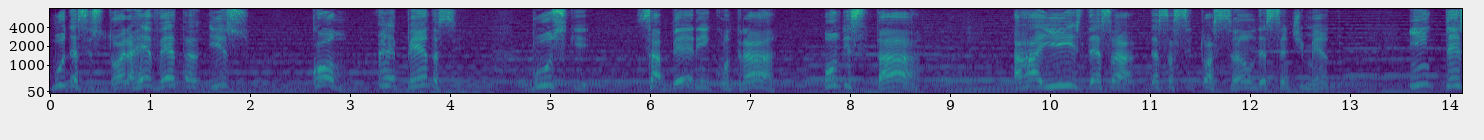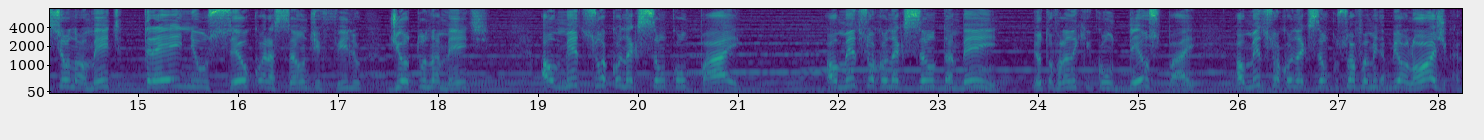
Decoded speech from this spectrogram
mude essa história, reverta isso. Como? Arrependa-se. Busque saber e encontrar onde está a raiz dessa, dessa situação, desse sentimento. Intencionalmente treine o seu coração de filho dioturnamente. Aumente sua conexão com o Pai Aumente sua conexão também, eu estou falando aqui com Deus Pai. Aumente sua conexão com sua família biológica,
